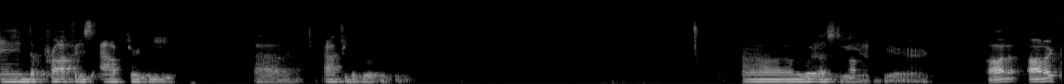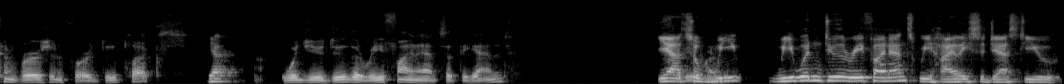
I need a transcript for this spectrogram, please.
and the profit is after the um, after the broker fee. Uh, what else do we have here? On on a conversion for a duplex, yeah. Would you do the refinance at the end? Yeah, so we we wouldn't do the refinance. We highly suggest you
